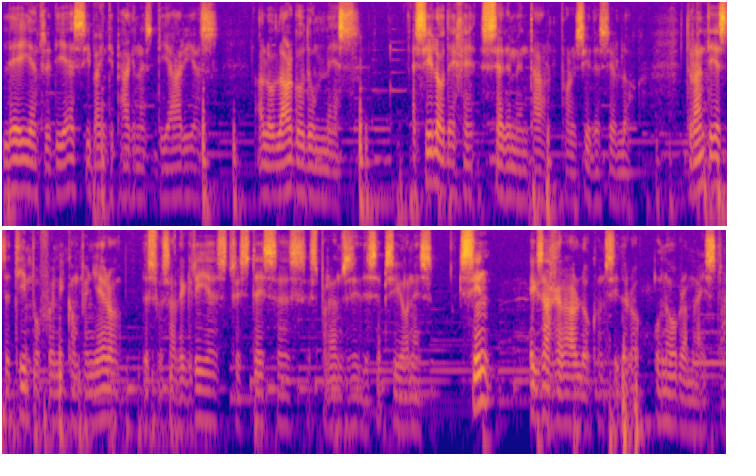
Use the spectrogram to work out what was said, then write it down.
Leí entre 10 y 20 páginas diarias a lo largo de un mes. Así lo dejé sedimentar, por así decirlo. Durante este tiempo fue mi compañero de sus alegrías, tristezas, esperanzas y decepciones. Sin exagerarlo, considero una obra maestra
